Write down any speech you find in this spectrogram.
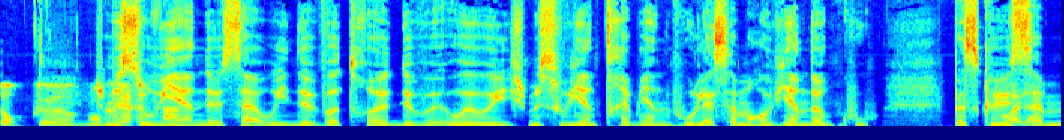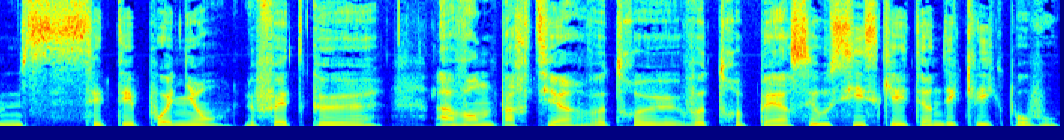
Donc, euh, je me souviens de ça, oui, de votre, de, oui, oui, je me souviens très bien de vous. Là, ça me revient d'un coup, parce que ça, c'était poignant le fait que, avant de partir, votre votre père, c'est aussi ce qui a été un déclic pour vous.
